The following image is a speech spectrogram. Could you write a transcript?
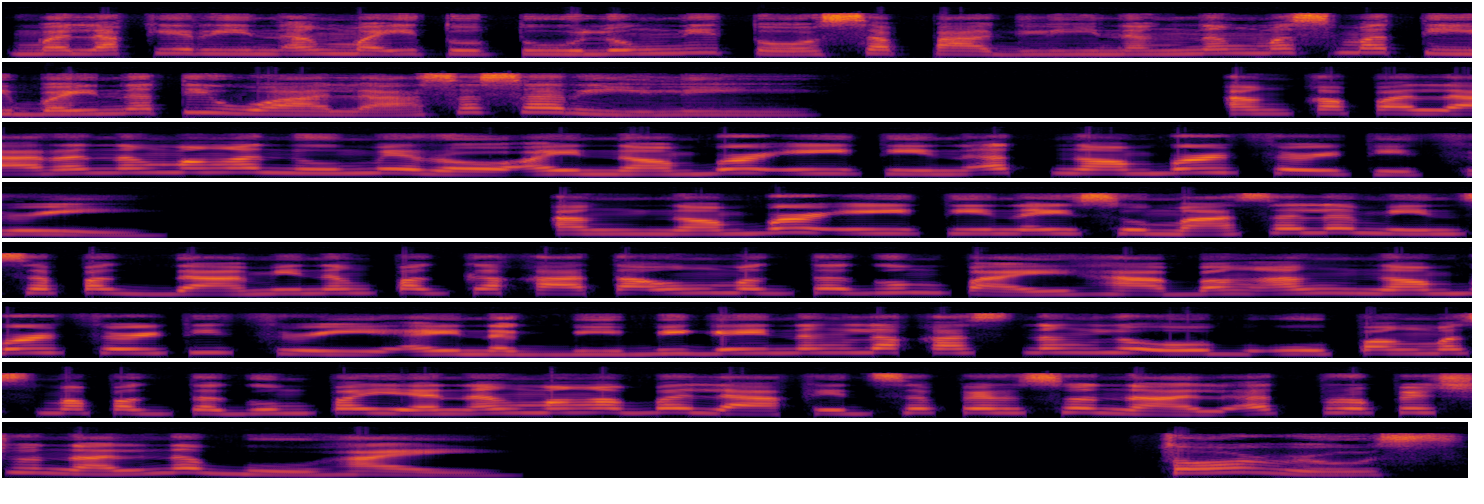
Malaki rin ang maitutulong nito sa paglinang ng mas matibay na tiwala sa sarili. Ang kapalaran ng mga numero ay number 18 at number 33. Ang number 18 ay sumasalamin sa pagdami ng pagkakataong magtagumpay habang ang number 33 ay nagbibigay ng lakas ng loob upang mas mapagtagumpayan ang mga balakid sa personal at propesyonal na buhay. Taurus,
